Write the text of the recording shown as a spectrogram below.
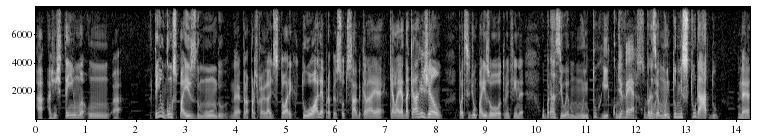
a, a gente tem uma. Um, a- tem alguns países do mundo, né, pela particularidade histórica, que tu olha pra pessoa, tu sabe que ela é, que ela é daquela região. Pode ser de um país ou outro, enfim, né? O Brasil é muito rico, né? Diverso, O Brasil muito. é muito misturado, né?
